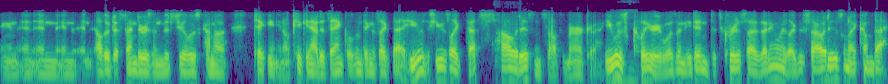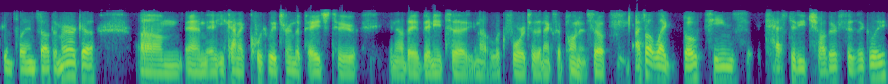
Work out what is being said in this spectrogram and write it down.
and and and, and, other defenders and midfielders kind of taking you know kicking out his ankles and things like that. He was he was like that's how it is in South America. He was mm-hmm. clear. He wasn't he didn't criticize anyone. He's Like this is how it is when I come back and play in South America. Um, and, and he kind of quickly turned the page to, you know, they, they need to, you know, look forward to the next opponent. So I felt like both teams tested each other physically,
